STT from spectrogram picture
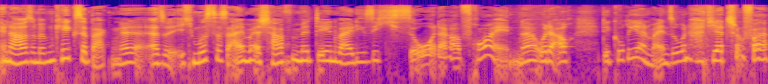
Genauso mit dem Keksebacken. Ne? Also ich muss das einmal schaffen mit denen, weil die sich so darauf freuen. Ne? Oder auch dekorieren. Mein Sohn hat jetzt schon vor,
